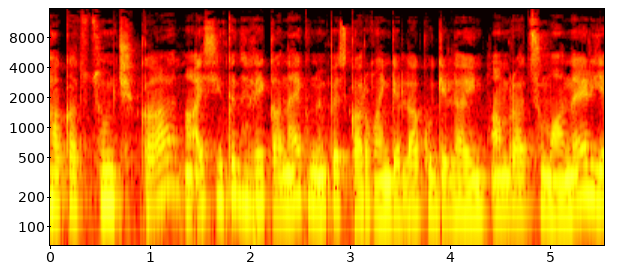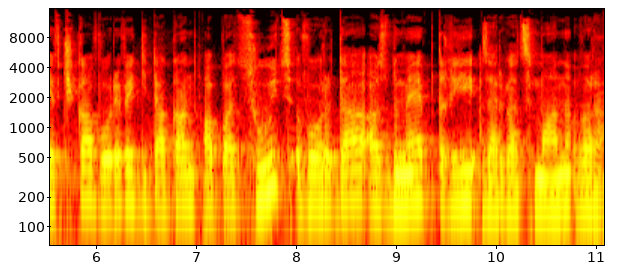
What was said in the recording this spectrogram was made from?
հակացում չկա, այսինքն հղի կանայք նույնպես կարող են գելակ ու գելային ամրացում անել եւ չկա որևէ գիտական ապացույց, որ դա ազդում է տղի զարգացման վրա։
